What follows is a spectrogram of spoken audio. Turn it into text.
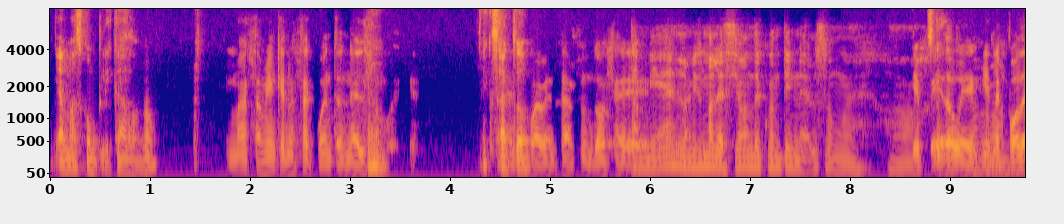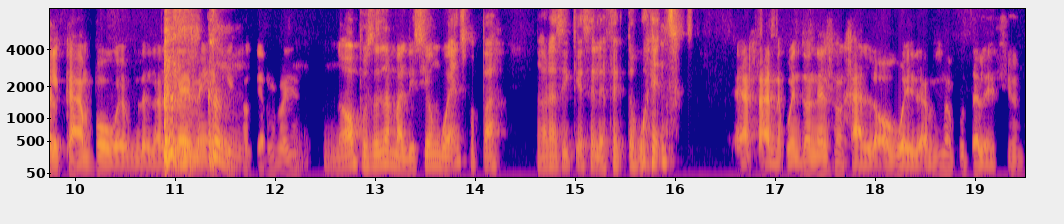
ya más complicado, ¿no? Y más también que no está cuenta Nelson, güey. Exacto. Puede aventarse un 12. También la misma lesión de Quentin Nelson, güey. Ah, ¿Qué pedo, güey? ¿Quién le pone del campo, güey? De la Liga MX, No, pues es la maldición Wentz, papá. Ahora sí que es el efecto Wentz. Ya está, me cuento Nelson jaló, güey, la misma puta lesión.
